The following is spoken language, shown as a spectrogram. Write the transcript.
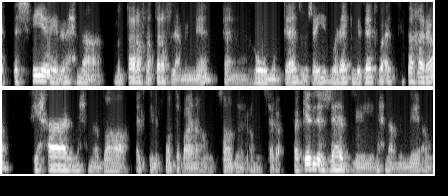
التشفير اللي نحن من طرف لطرف اللي عملناه آه، هو ممتاز وجيد ولكن بذات الوقت في ثغرة في حال نحن ضاع التليفون تبعنا أو تصادر أو انسرق. فكل الجهد اللي نحن عملناه أو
